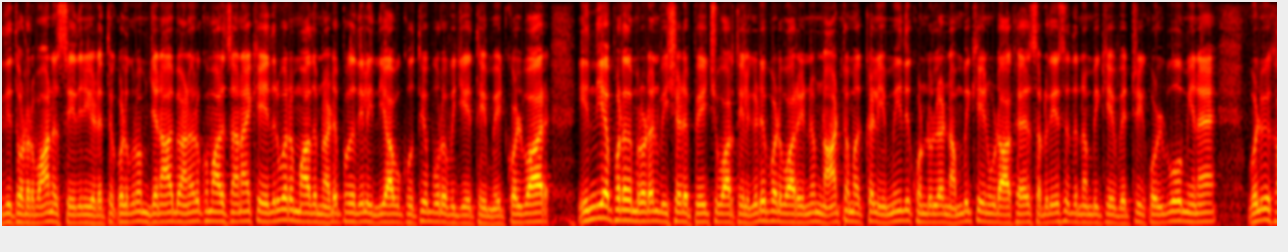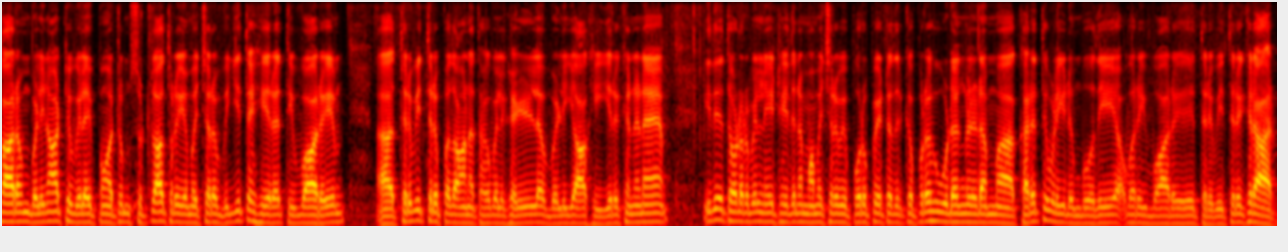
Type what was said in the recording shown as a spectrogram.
இது தொடர்பான செய்தியை எடுத்துக்கொள்கிறோம். ஜனாபி அனுர்குமார் ஜனநாயக எதிர்வரும் மாதம் நடுப்பகுதியில் இந்தியாவுக்கு உத்தியபூர்வ விஜயத்தை மேற்கொள்வார். இந்திய பிரதமருடன் விசேட பேச்சுவார்த்தையில் ஈடுபடுவார் என்னும் நாட்டு மக்கள் இம்மீது கொண்டுள்ள நம்பிக்கையினூடாக சர்வதேச நம்பிக்கையை வெற்றி கொள்வோம் என உள்விகாரம் வெளிநாட்டு விளைப்பு மற்றும் சுற்றுலாத்துறை அமைச்சர் விஜித ஹீரத் இவ்வாறு தெரிவித்திருப்பதான தகவல்கள் வெளியாகி இருக்கின்றன. இது தொடர்பில் நேற்றைய தினம் அமைச்சரவை பொறுப்பேற்றதற்கு பிறகு ஊடகங்களிடம் கருத்து வெளியிடும் போதே அவர் இவ்வாறு தெரிவித்திருக்கிறார்.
